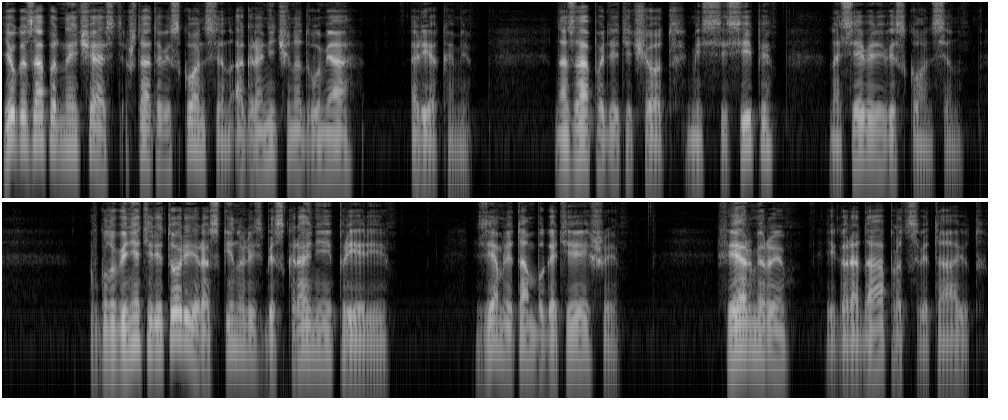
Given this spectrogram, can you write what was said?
Юго-западная часть штата Висконсин ограничена двумя реками. На западе течет Миссисипи, на севере Висконсин. В глубине территории раскинулись бескрайние прерии. Земли там богатейшие. Фермеры и города процветают.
